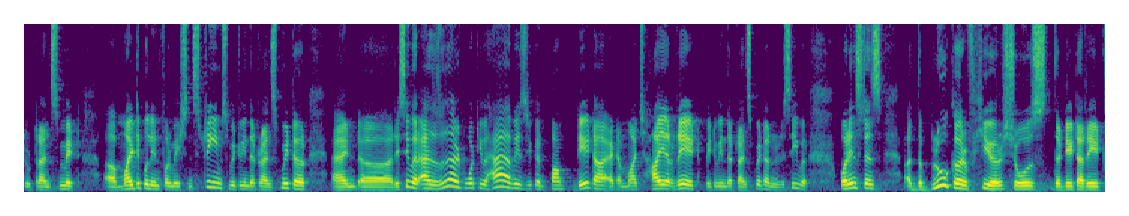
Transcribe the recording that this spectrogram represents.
to transmit uh, multiple information streams between the transmitter and uh, receiver. As a result, what you have is you can pump data at a much higher rate between the transmitter and receiver. For instance, uh, the blue curve here shows the data rate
